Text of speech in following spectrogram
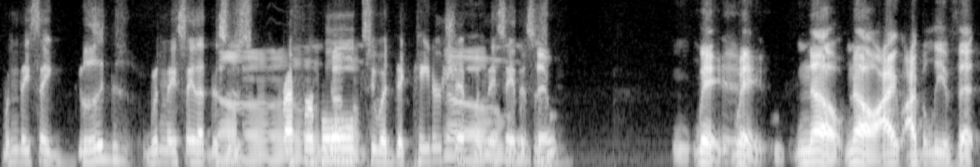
Wouldn't they say good? Wouldn't they say that this no, is preferable no, to a dictatorship? No, Wouldn't they say this they, is? Wait, eh. wait, no, no. I, I believe that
